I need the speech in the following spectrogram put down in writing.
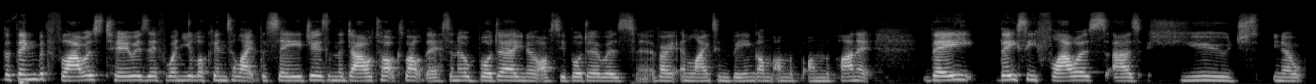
The thing with flowers too is if when you look into like the sages and the Tao talks about this, I know Buddha, you know, obviously Buddha was a very enlightened being on, on the on the planet. They they see flowers as huge, you know,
